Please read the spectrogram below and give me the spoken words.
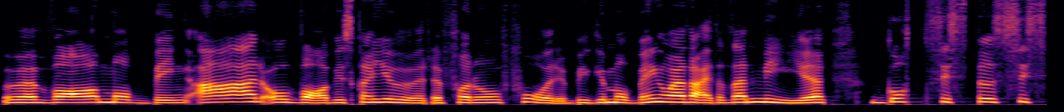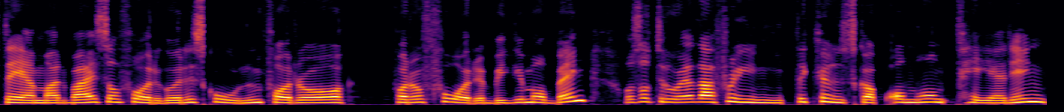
hva mobbing er, og hva vi skal gjøre for å forebygge mobbing. Og jeg vet at det er mye godt systemarbeid som foregår i skolen for å, for å forebygge mobbing. Og så tror jeg det er for lite kunnskap om håndtering.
